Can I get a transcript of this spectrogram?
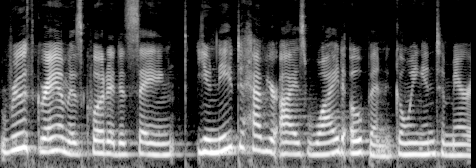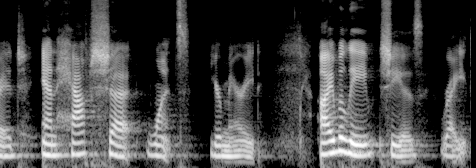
Ruth Graham is quoted as saying, You need to have your eyes wide open going into marriage and half shut once you're married. I believe she is right.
